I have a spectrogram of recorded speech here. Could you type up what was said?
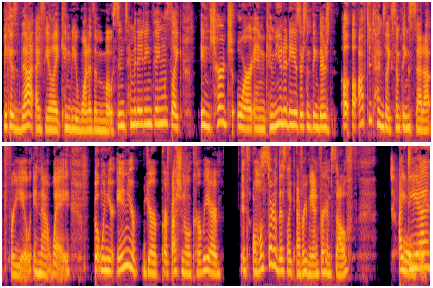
because that I feel like can be one of the most intimidating things like in church or in communities or something there's oftentimes like something set up for you in that way but when you're in your your professional career it's almost sort of this like every man for himself totally. idea.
